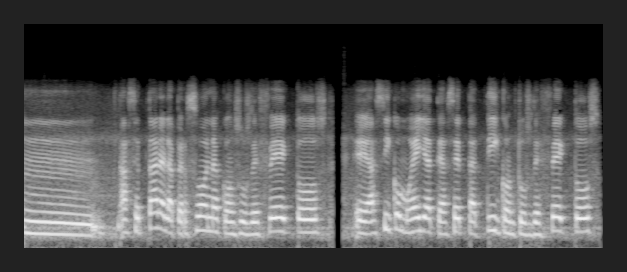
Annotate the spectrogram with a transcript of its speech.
mm, aceptar a la persona con sus defectos, eh, así como ella te acepta a ti con tus defectos,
